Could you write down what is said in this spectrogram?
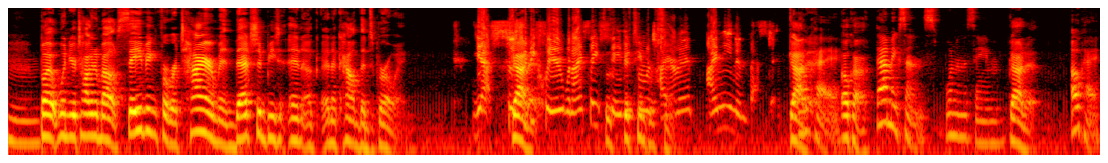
Mhm. But when you're talking about saving for retirement, that should be in a, an account that's growing. Yes. So Got to be it. clear, when I say So saving for 15%. retirement, I mean investing. Got Okay. it. Okay. Okay. That makes sense. One and the same. Got it. Okay.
